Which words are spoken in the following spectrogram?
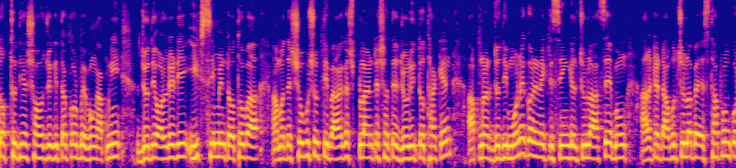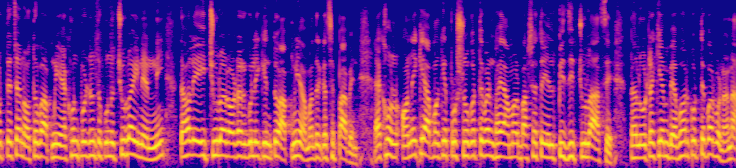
তথ্য দিয়ে সহযোগিতা করব এবং আপনি যদি অলরেডি ইট সিমেন্ট অথবা আমাদের সবুজ শক্তি বায়োগ্যাস প্ল্যান্টের সাথে জড়িত থাকেন, আপনার যদি মনে করেন একটি সিঙ্গেল চুলা আছে এবং আর একটা ডাবল চুলা স্থাপন করতে চান অথবা আপনি এখন পর্যন্ত কোনো চুলাই নেননি, তাহলে এই চুলার অর্ডারগুলি কিন্তু আপনি আমাদের কাছে পাবেন। এখন অনেকে আমাকে প্রশ্ন করতে পারেন, ভাই, আমার বাসায় তো এলপিজির চুলা আছে, তাহলে ওটা কি আমি ব্যবহার করতে পারব? না না,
